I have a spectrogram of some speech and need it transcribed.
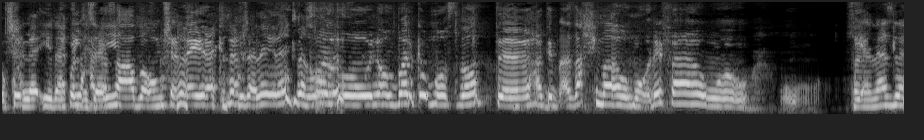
مش هلاقي وكل ركنه حاجة زي صعبة ومش هنلاقي ركنة. مش هلاقي ركنة خالص. ولو بركب مواصلات آه، هتبقى زحمة ومقرفة و... فانا نازلة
